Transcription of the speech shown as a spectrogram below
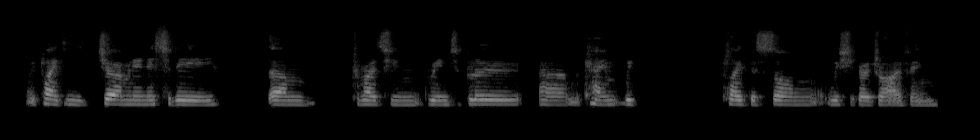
we played in Germany and Italy. Um, promoting Green to Blue. Um, we came, we played this song, We Should Go Driving,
